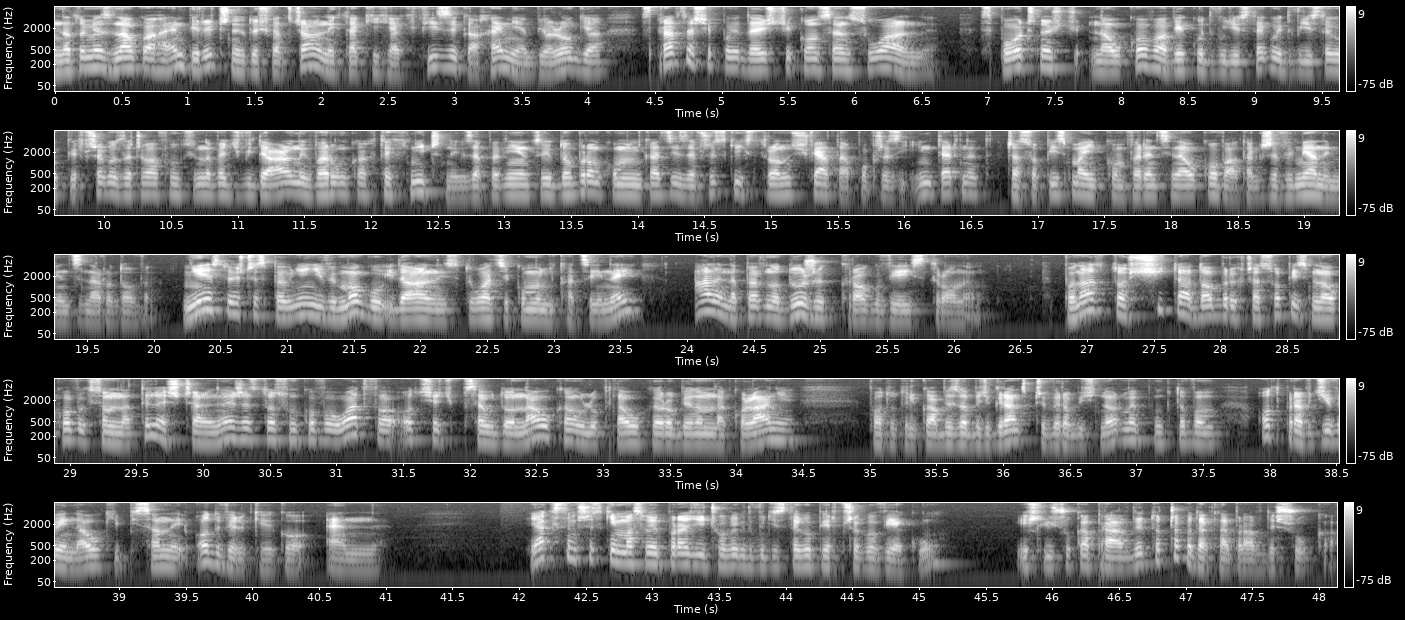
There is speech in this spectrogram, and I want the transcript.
Natomiast w naukach empirycznych, doświadczalnych, takich jak fizyka, chemia, biologia, sprawdza się podejście konsensualne. Społeczność naukowa wieku XX i XXI zaczęła funkcjonować w idealnych warunkach technicznych, zapewniających dobrą komunikację ze wszystkich stron świata poprzez internet, czasopisma i konferencje naukowe, a także wymiany międzynarodowe. Nie jest to jeszcze spełnienie wymogu idealnej sytuacji komunikacyjnej, ale na pewno duży krok w jej stronę. Ponadto sita dobrych czasopism naukowych są na tyle szczelne, że stosunkowo łatwo odsiać pseudonaukę lub naukę robioną na kolanie, po to tylko aby zdobyć grant czy wyrobić normę punktową od prawdziwej nauki pisanej od wielkiego N. Jak z tym wszystkim ma sobie poradzić człowiek XXI wieku? Jeśli szuka prawdy, to czego tak naprawdę szuka?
